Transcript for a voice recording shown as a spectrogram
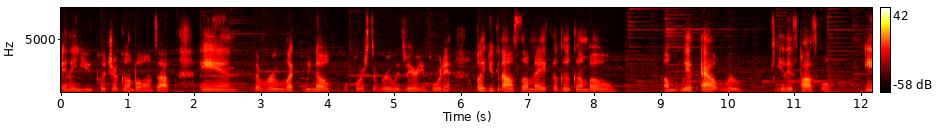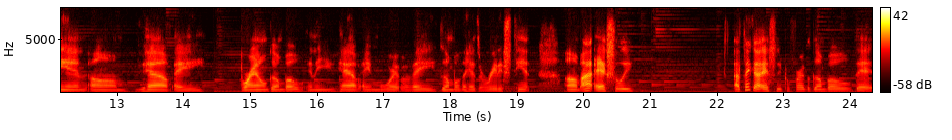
and then you put your gumbo on top. And the roux, like we know, of course, the roux is very important, but you can also make a good gumbo um, without roux. It is possible. And um, you have a brown gumbo, and then you have a more of a gumbo that has a reddish tint. Um, I actually, I think I actually prefer the gumbo that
